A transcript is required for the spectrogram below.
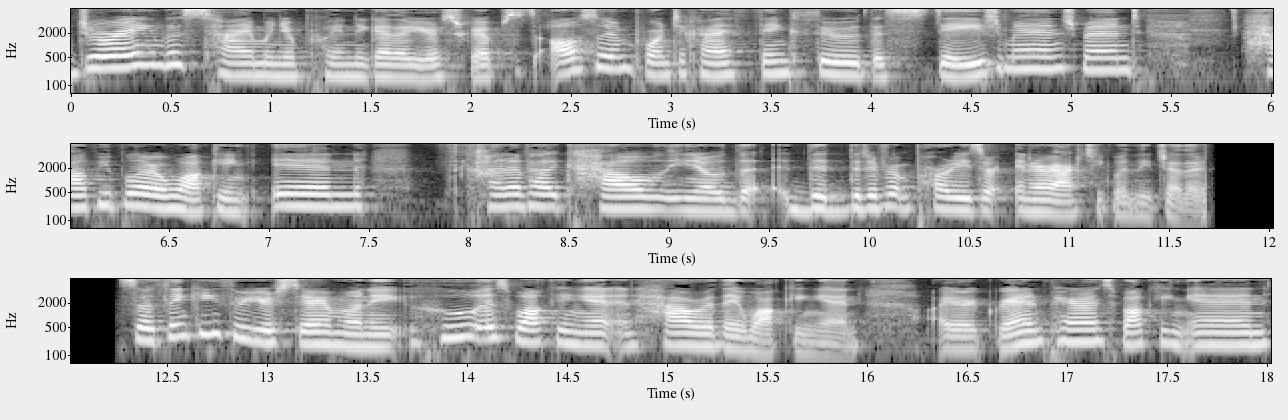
during this time when you're putting together your scripts, it's also important to kind of think through the stage management, how people are walking in, kind of like how, you know, the, the, the different parties are interacting with each other. So, thinking through your ceremony, who is walking in and how are they walking in? Are your grandparents walking in?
